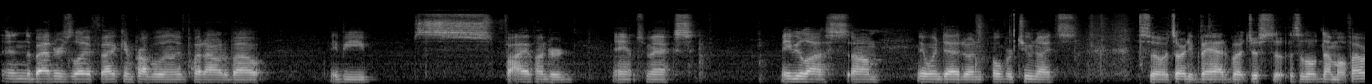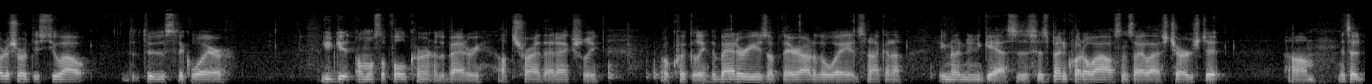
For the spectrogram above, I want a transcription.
in the battery's life I can probably only put out about maybe 500 amps max. Maybe less. Um, it went dead on over two nights. So it's already bad but just as a little demo if I were to short these two out through this thick wire, you'd get almost a full current of the battery. I'll try that actually real quickly. The battery is up there out of the way. It's not going to ignite any gases. It's been quite a while since I last charged it. Um, it's a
